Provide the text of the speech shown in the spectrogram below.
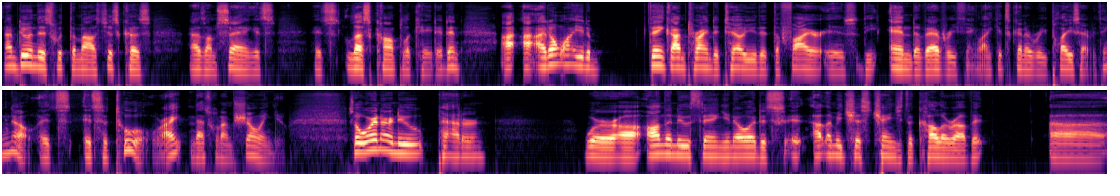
I'm doing this with the mouse just because, as I'm saying, it's it's less complicated. And I, I don't want you to think I'm trying to tell you that the fire is the end of everything, like it's going to replace everything. No, it's it's a tool, right? And that's what I'm showing you. So we're in our new pattern. We're uh, on the new thing. You know what? It's it, uh, let me just change the color of it uh,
